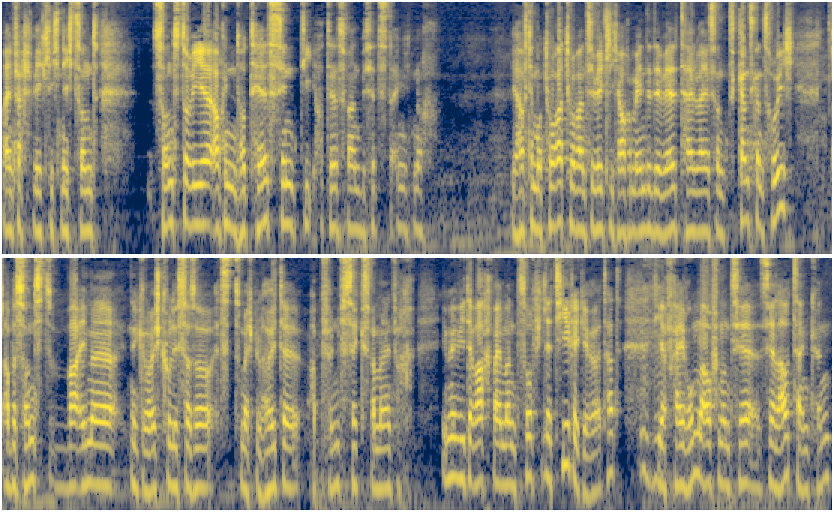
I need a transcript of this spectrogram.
war einfach wirklich nichts. Und sonst, wo wir auch in den Hotels sind, die Hotels waren bis jetzt eigentlich noch, ja, auf der Motorradtour waren sie wirklich auch am Ende der Welt teilweise und ganz, ganz ruhig. Aber sonst war immer eine Geräuschkulisse. Also jetzt zum Beispiel heute ab fünf, sechs war man einfach immer wieder wach, weil man so viele Tiere gehört hat, mhm. die ja frei rumlaufen und sehr, sehr laut sein können.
